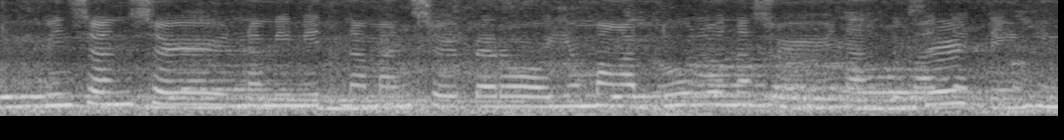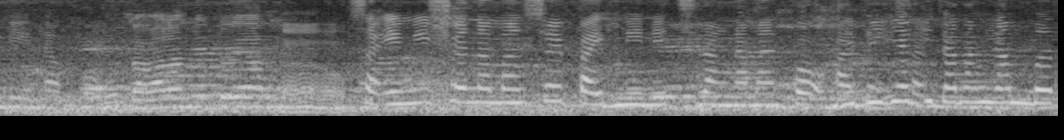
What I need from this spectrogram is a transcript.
Minsan, sir, namimit naman, sir. Pero yung mga dulo na, sir, na dumadating, hindi na po. Ah, okay. Sa emission naman, sir, 5 minutes lang naman po. kada Bibigyan kita ng number.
